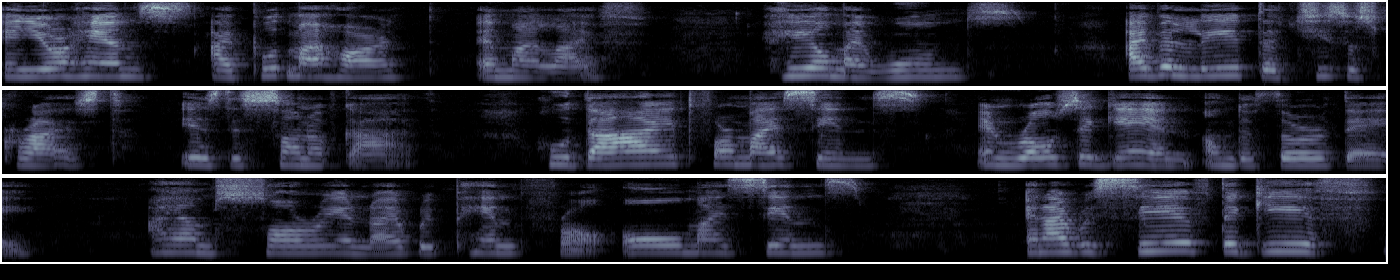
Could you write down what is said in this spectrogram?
In your hands I put my heart and my life. Heal my wounds. I believe that Jesus Christ is the Son of God, who died for my sins and rose again on the third day I am sorry and I repent for all my sins. And I receive the gift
